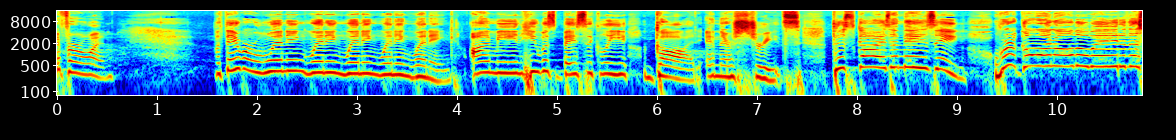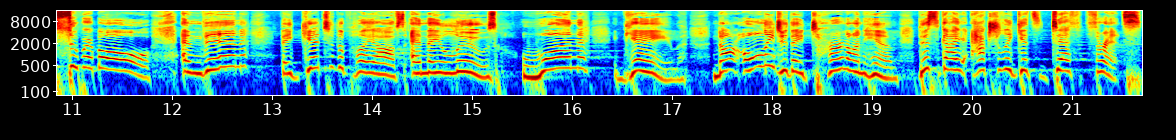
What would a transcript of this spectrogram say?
different one. But they were winning, winning, winning, winning, winning. I mean, he was basically God in their streets. This guy's amazing. We're going all the way to the Super Bowl. And then they get to the playoffs and they lose one game. Not only do they turn on him, this guy actually gets death threats.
